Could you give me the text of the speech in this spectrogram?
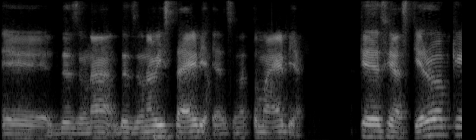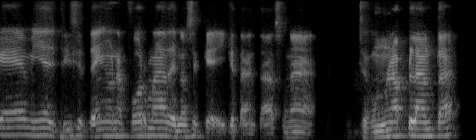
eh, desde, una, desde una vista aérea, desde una toma aérea. Que decías, quiero que mi edificio tenga una forma de no sé qué, y que te aventabas una, según una planta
